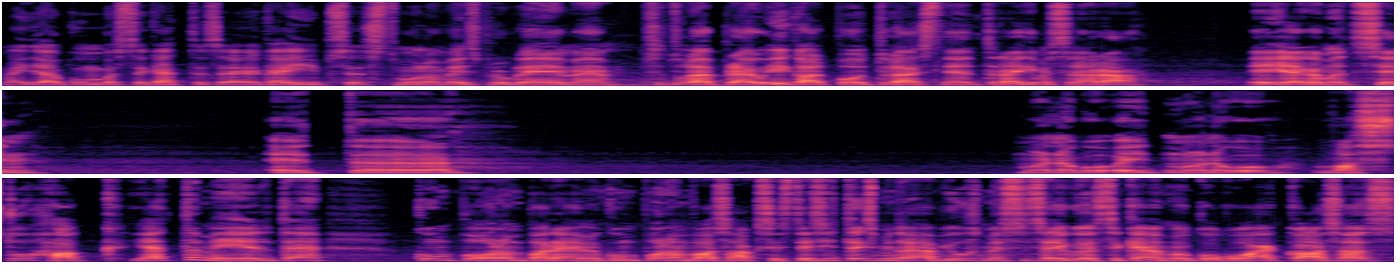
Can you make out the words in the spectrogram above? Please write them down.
ma ei tea, kumbasse kätte see käib, sest mul on veits probleeme, see tuleb praegu igalt poolt üles, nii et räägime selle ära. eile ka mõtlesin, et äh, mul on nagu, ei, mul on nagu vastuhakk jätta meelde, kumb pool on parem ja kumb pool on vasak, sest esiteks mind ajab juhtmesse see, kuidas see käib mul kogu aeg kaasas,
